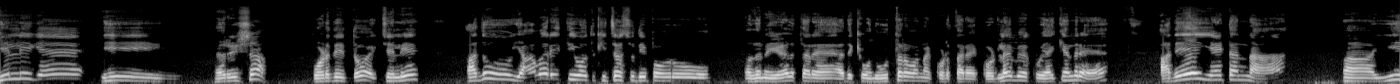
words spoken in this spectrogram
ಗಿಲ್ಲಿಗೆ ಈ ರಿಷಾ ಹೊಡೆದಿತ್ತು ಆಕ್ಚುಲಿ ಅದು ಯಾವ ರೀತಿ ಇವತ್ತು ಕಿಚ್ಚ ಸುದೀಪ್ ಅವರು ಅದನ್ನ ಹೇಳ್ತಾರೆ, ಅದಕ್ಕೆ ಒಂದು ಉತ್ತರವನ್ನ ಕೊಡ್ತಾರೆ, ಕೊಡ್ಲೇಬೇಕು. ಯಾಕೆಂದ್ರೆ ಅದೇ ಏಟನ್ನ ಈ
